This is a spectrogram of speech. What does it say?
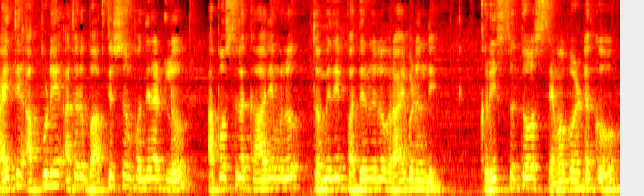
అయితే అప్పుడే అతడు బాప్తిష్టం పొందినట్లు అపోస్తుల కార్యములు తొమ్మిది పద్దెనిమిదిలో వ్రాయబడి ఉంది క్రీస్తుతో శ్రమపడటకు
